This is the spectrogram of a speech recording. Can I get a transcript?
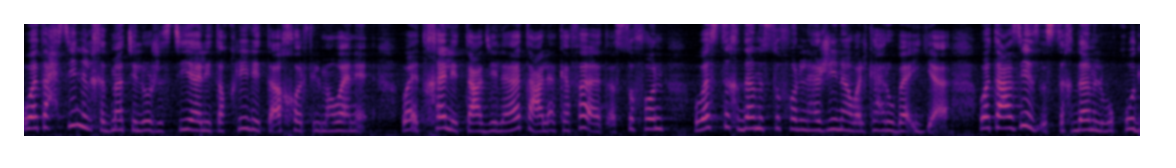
وتحسين الخدمات اللوجستية لتقليل التأخر في الموانئ وإدخال التعديلات على كفاءة السفن واستخدام السفن الهجينة والكهربائية وتعزيز استخدام الوقود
